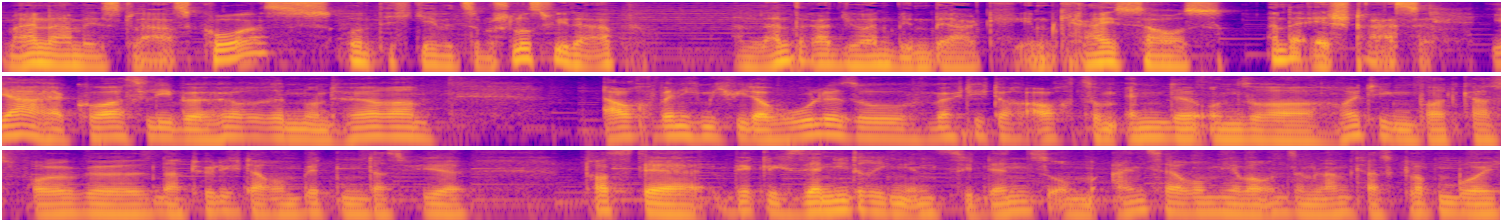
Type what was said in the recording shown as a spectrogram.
Mein Name ist Lars Kors und ich gebe zum Schluss wieder ab an Landrat Johann Bimberg im Kreishaus an der Eschstraße. Ja, Herr Kors, liebe Hörerinnen und Hörer, auch wenn ich mich wiederhole, so möchte ich doch auch zum Ende unserer heutigen Podcast-Folge natürlich darum bitten, dass wir trotz der wirklich sehr niedrigen Inzidenz um eins herum hier bei uns im Landkreis Kloppenburg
